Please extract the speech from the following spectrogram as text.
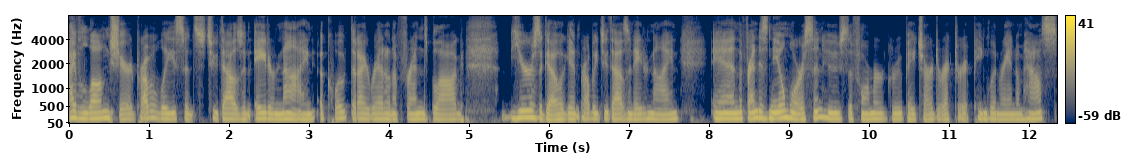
I've long shared, probably since 2008 or 9, a quote that I read on a friend's blog years ago, again, probably 2008 or 9. And the friend is Neil Morrison, who's the former group HR director at Penguin Random House.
